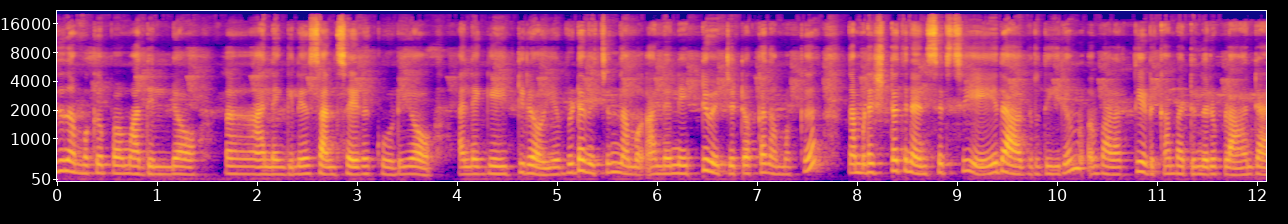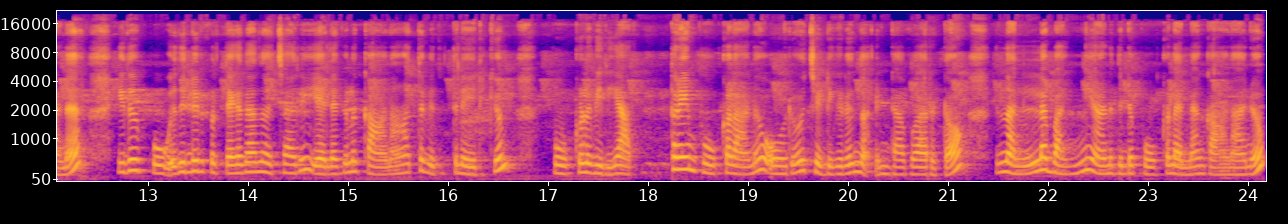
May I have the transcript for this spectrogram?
ഇത് നമുക്കിപ്പോൾ മതിലിലോ അല്ലെങ്കിൽ സൺസൈഡിൽ കൂടിയോ അല്ലെങ്കിൽ ഗേറ്റിലോ എവിടെ വെച്ചും നമ്മ അല്ലെങ്കിൽ നെറ്റ് വെച്ചിട്ടൊക്കെ നമുക്ക് നമ്മുടെ ഇഷ്ടത്തിനനുസരിച്ച് ഏത് ആകൃതിയിലും വളർത്തിയെടുക്കാൻ പറ്റുന്നൊരു പ്ലാന്റാണ് ഇത് പൂ ഇതിന്റെ ഒരു പ്രത്യേകത എന്ന് വെച്ചാൽ ഇലകൾ കാണാത്ത വിധത്തിലായിരിക്കും പൂക്കൾ വിരിയുക അത്രയും പൂക്കളാണ് ഓരോ ചെടികളും ഉണ്ടാവുക കേട്ടോ ഇത് നല്ല ഭംഗിയാണ് ഇതിന്റെ പൂക്കളെല്ലാം കാണാനും.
